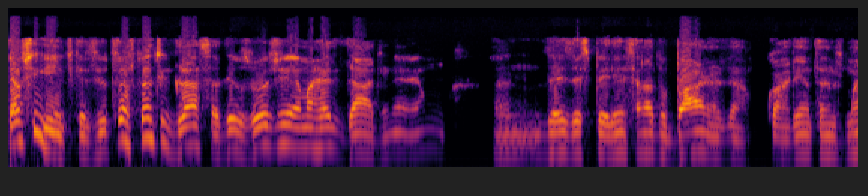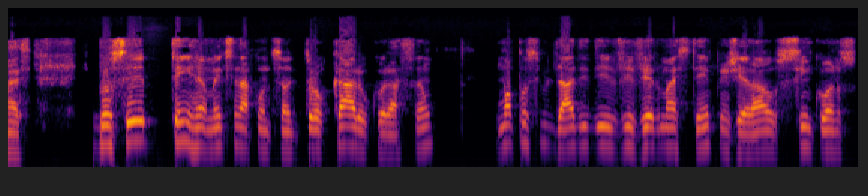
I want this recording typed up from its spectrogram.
É o seguinte, quer dizer, o transplante, graças a Deus, hoje é uma realidade, né? É um, ah, desde a experiência lá do Barner, há 40 anos mais, você tem realmente na condição de trocar o coração uma possibilidade de viver mais tempo, em geral, 5 anos,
